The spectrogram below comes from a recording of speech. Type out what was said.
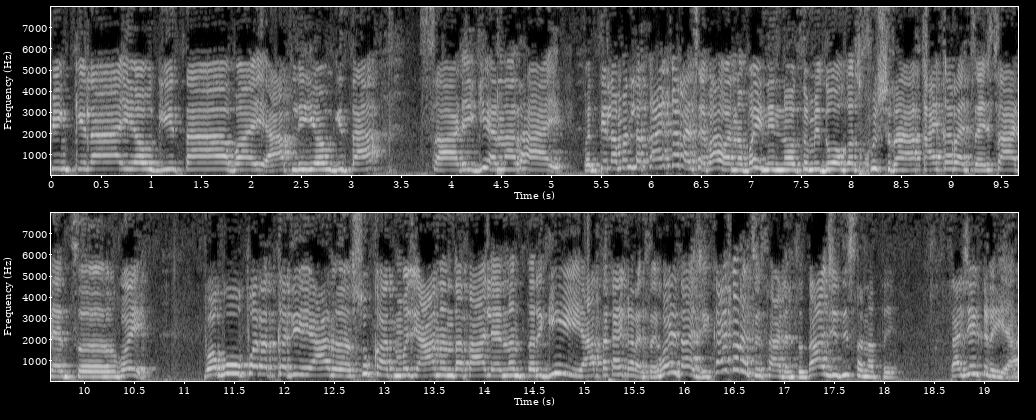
पिंकीला योगिता बाई आपली योगिता साडी घेणार आहे पण तिला म्हणलं काय करायचंय भावानं बहिणींनो? तुम्ही दोघच खुश राहा. काय करायचंय साड्यांचं? होय. बघू परत कधी आ- सुखात म्हणजे आनंदात आल्यानंतर घे. आता काय करायचंय? होय दाजी काय करायचंय साड्यांचं? दाजी दिसना ते दाजी इकडे या.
